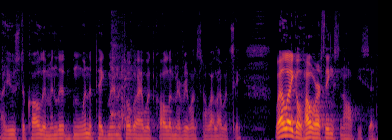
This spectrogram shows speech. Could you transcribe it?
I used to call him and lived in Winnipeg, Manitoba. I would call him every once in a while. I would say, Well, Egil, how are things now? He said,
